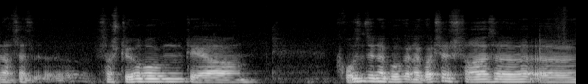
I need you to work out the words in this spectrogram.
nach der Zerstörung der großen Synagoge an der Gottschedstraße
